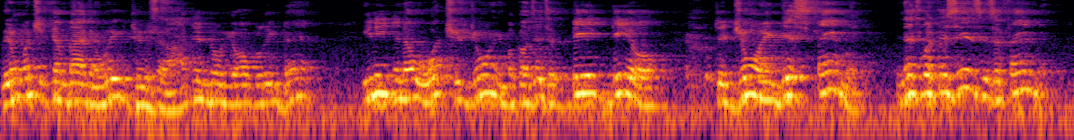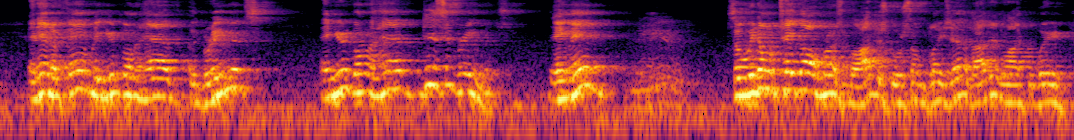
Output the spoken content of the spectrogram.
We don't want you to come back in a week or two and say, oh, I didn't know y'all believed that. You need to know what you're joining because it's a big deal to join this family. And that's what this is, is a family. And in a family, you're going to have agreements and you're going to have disagreements. Amen? Amen. So we don't take off and run. Well, I'll just go someplace else. I didn't like the way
